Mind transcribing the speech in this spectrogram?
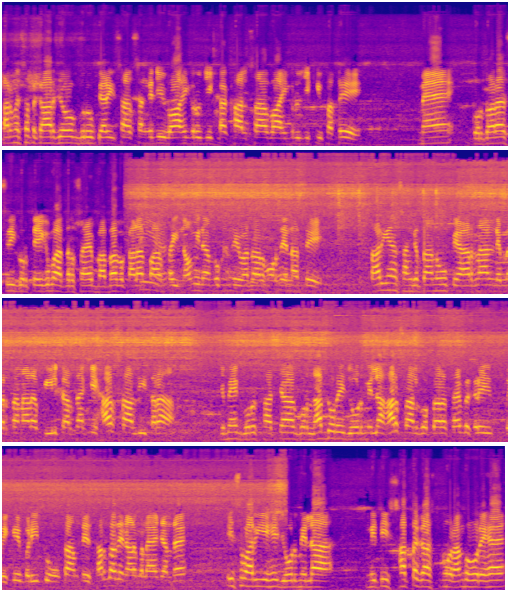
ਪਰਮ ਸਤਿਕਾਰਯੋਗ ਗੁਰੂ ਪਿਆਰੀ ਸਾਧ ਸੰਗਤ ਜੀ, ਵਾਹਿਗੁਰੂ ਜੀ ਕਾ ਖਾਲਸਾ, ਵਾਹਿਗੁਰੂ ਜੀ ਕੀ ਫਤਿਹ। ਮੈਂ ਗੁਰਦੁਆਰਾ ਸ੍ਰੀ ਗੁਰੂ ਤੇਗ ਬਹਾਦਰ ਸਾਹਿਬ ਬਾਬਾ ਬਕਾਲਾ ਪਾਤਸ਼ਾਹੀ ਨੌਵੀਂ ਦਾ ਮੁੱਖ ਸੇਵਾਦਾਰ ਹੋਣ ਦੇ ਨਾਤੇ ਸਾਰੀਆਂ ਸੰਗਤਾਂ ਨੂੰ ਪਿਆਰ ਨਾਲ, ਨਿਮਰਤਾ ਨਾਲ ਅਪੀਲ ਕਰਦਾ ਕਿ ਹਰ ਸਾਲ ਦੀ ਤਰ੍ਹਾਂ ਜਿਵੇਂ ਗੁਰ ਸਾਚਾ ਗੁਰਲਾਧੋਰੇ ਜੋੜ ਮੇਲਾ ਹਰ ਸਾਲ ਗੁਰਦੁਆਰਾ ਸਾਹਿਬ ਵਿਖੜੇ ਵਿਖੇ ਬੜੀ ਧੂਮਧਾਮ ਤੇ ਸਰਦਾ ਦੇ ਨਾਲ ਮਨਾਇਆ ਜਾਂਦਾ ਹੈ। ਇਸ ਵਾਰੀ ਇਹ ਜੋੜ ਮੇਲਾ ਮਿਤੀ 7 ਅਗਸਤ ਨੂੰ ਆਰੰਭ ਹੋ ਰਿਹਾ ਹੈ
